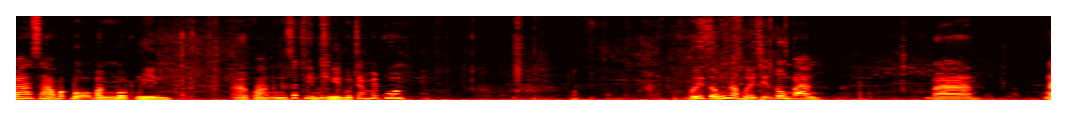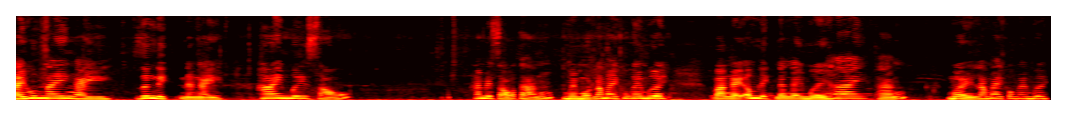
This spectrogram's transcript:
ba xào Bắc Bộ bằng 1000 à, khoảng sấp xỉ 1.100 mét vuông. Với giống là bưởi diễn tôm vàng. Và ngày hôm nay ngày dương lịch là ngày 26 26 tháng 11 năm 2020 và ngày âm lịch là ngày 12 tháng 10 năm 2020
